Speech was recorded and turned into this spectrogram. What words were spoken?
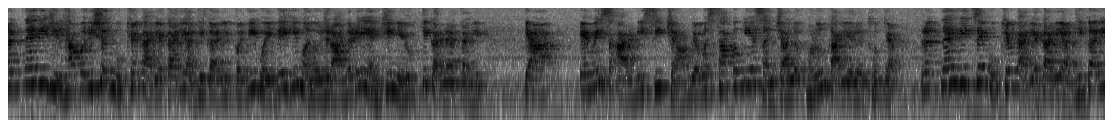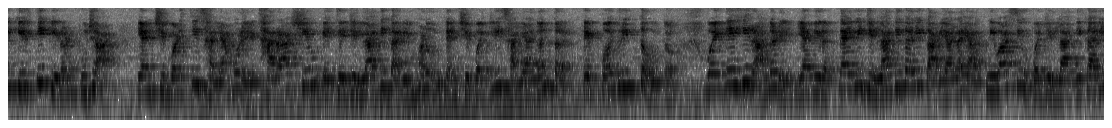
रत्नागिरी जिल्हा परिषद मुख्य कार्यकारी अधिकारीपदी वैदेही मनोज रानडे यांची नियुक्ती करण्यात आली. त्या एम एस आर डी सीच्या व्यवस्थापकीय संचालक म्हणून कार्यरत होत्या. रत्नागिरीचे मुख्य कार्यकारी अधिकारी कीर्ती किरण पुजार यांची बढती झाल्यामुळे धाराशिव येथे जिल्हाधिकारी म्हणून त्यांची बदली झाल्यानंतर हे पद रिक्त होतं. वैदेही रानडे यांनी रत्नागिरी जिल्हाधिकारी कार्यालयात निवासी उपजिल्हाधिकारी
